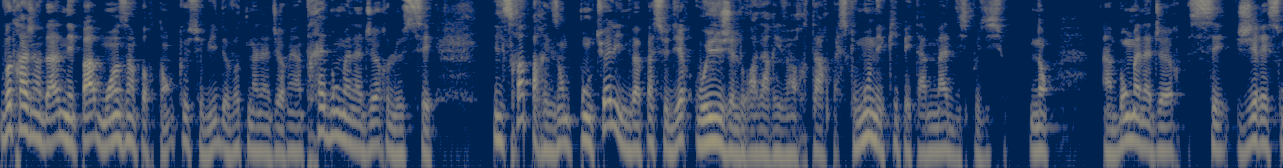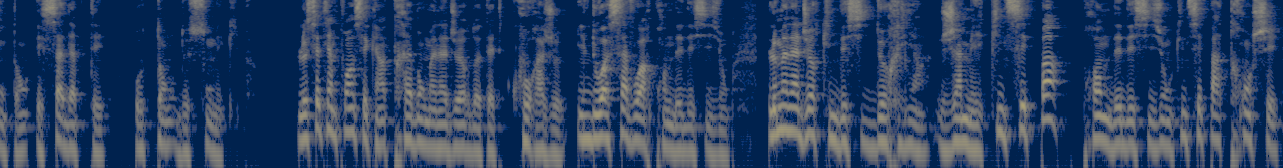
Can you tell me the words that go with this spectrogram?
votre agenda n'est pas moins important que celui de votre manager. Et un très bon manager le sait. Il sera par exemple ponctuel il ne va pas se dire oui j'ai le droit d'arriver en retard parce que mon équipe est à ma disposition. Non, un bon manager sait gérer son temps et s'adapter au temps de son équipe. Le septième point, c'est qu'un très bon manager doit être courageux. Il doit savoir prendre des décisions. Le manager qui ne décide de rien, jamais, qui ne sait pas prendre des décisions, qui ne sait pas trancher,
